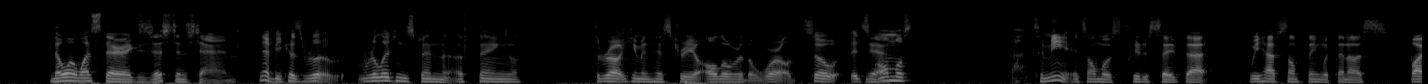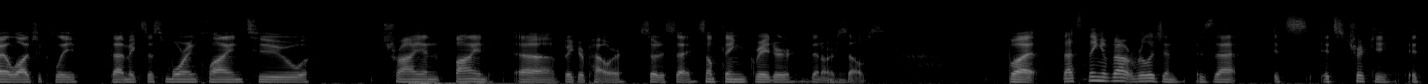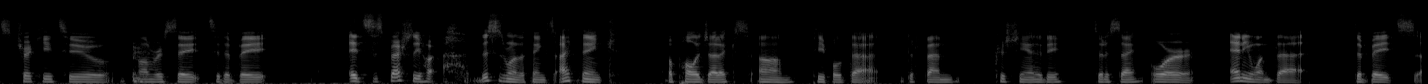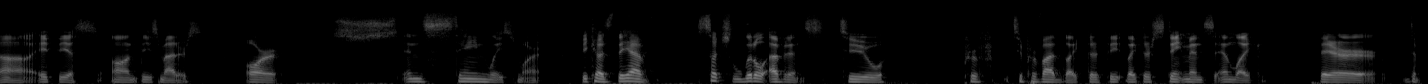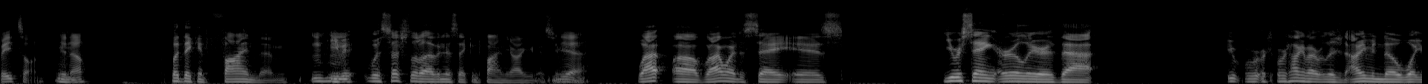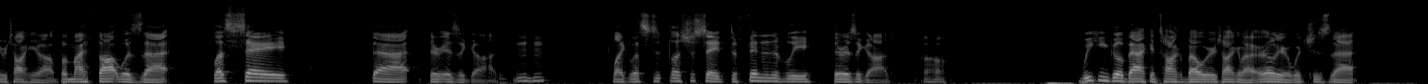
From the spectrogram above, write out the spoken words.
no one wants their existence to end. Yeah, because re- religion's been a thing throughout human history all over the world. So it's Yeah. almost, to me, it's almost clear to say that we have something within us biologically that makes us more inclined to try and find a bigger power, so to say, something greater than Mhm. ourselves. But that's the thing about religion is that it's it's tricky. It's tricky to conversate, to debate. It's especially hard. This is one of the things I think apologetics, um, people that defend Christianity, so to say, or anyone that debates uh, atheists on these matters, are insanely smart because they have such little evidence to prov- to provide like their the- like their statements and like their debates on. You Mhm. know, But they can find them mm-hmm. even with such little evidence. They can find the arguments. yeah. make. What I, uh, what I wanted to say is, you were saying earlier that we're, we're talking about religion. I don't even know what you were talking about, but my thought was that let's say that there is a God. Mm-hmm. Like let's let's just say definitively there is a God. Uh huh. We can go back and talk about what we were talking about earlier, which is that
